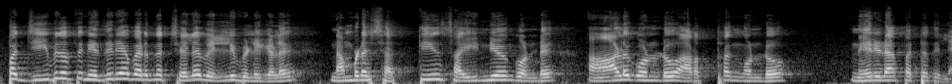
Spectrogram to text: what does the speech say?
അപ്പം ജീവിതത്തിനെതിരെ വരുന്ന ചില വെല്ലുവിളികൾ നമ്മുടെ ശക്തിയും സൈന്യവും കൊണ്ട് ആളുകൊണ്ടോ അർത്ഥം കൊണ്ടോ നേരിടാൻ പറ്റത്തില്ല.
